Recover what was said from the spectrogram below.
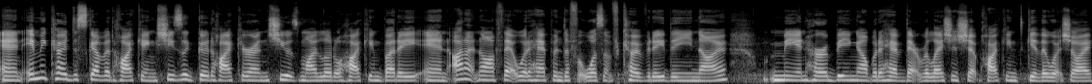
And Emiko discovered hiking. She's a good hiker, and she was my little hiking buddy. And I don't know if that would have happened if it wasn't for COVID either. You know, me and her being able to have that relationship hiking together, which I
